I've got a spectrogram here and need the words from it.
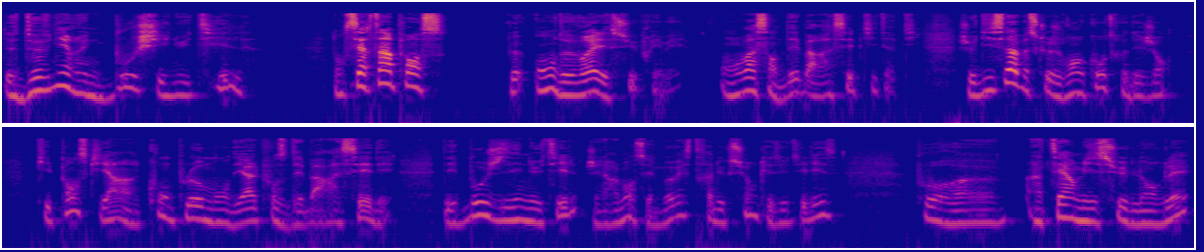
De devenir une bouche inutile? Dont certains pensent qu'on devrait les supprimer On va s'en débarrasser petit à petit. Je dis ça parce que je rencontre des gens qui pensent qu'il y a un complot mondial pour se débarrasser des, des bouches inutiles. Généralement, c'est une mauvaise traduction qu'ils utilisent pour euh, un terme issu de l'anglais,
